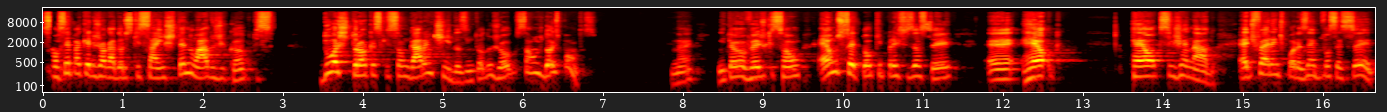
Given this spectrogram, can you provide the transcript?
São sempre aqueles jogadores que saem extenuados de campo, que, duas trocas que são garantidas em todo jogo são os dois pontos, né? Então eu vejo que são é um setor que precisa ser é, reoxigenado. É diferente, por exemplo, você ser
